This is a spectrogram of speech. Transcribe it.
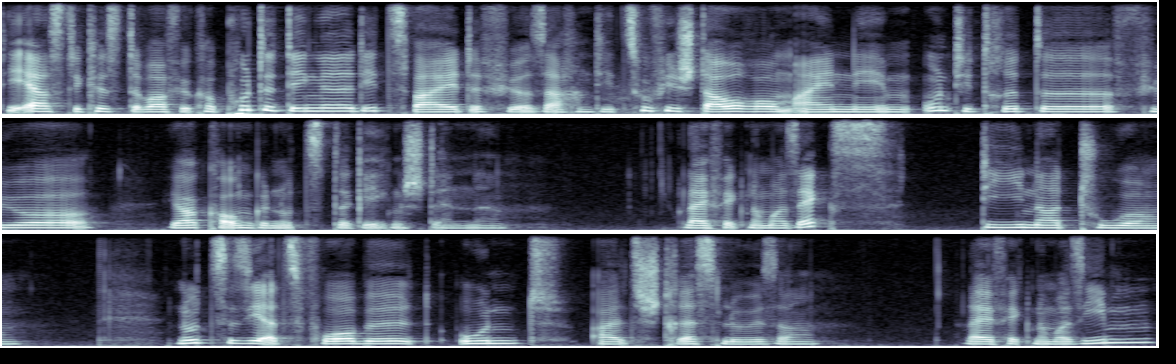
Die erste Kiste war für kaputte Dinge, die zweite für Sachen, die zu viel Stauraum einnehmen und die dritte für ja kaum genutzte Gegenstände. Lifehack Nummer 6, die Natur. Nutze sie als Vorbild und als Stresslöser. Lifehack Nummer 7.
